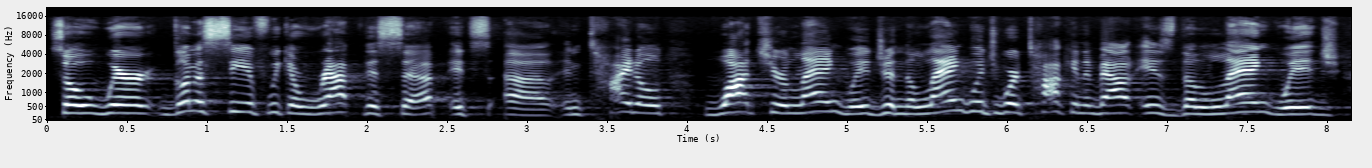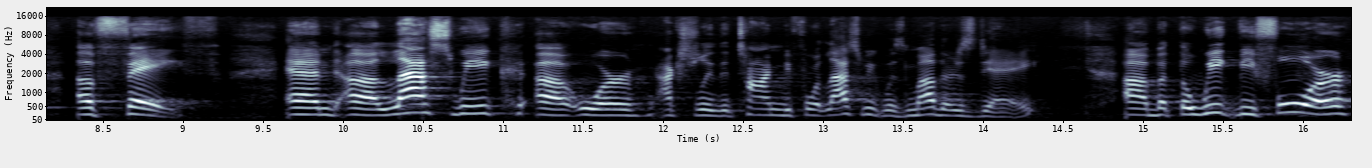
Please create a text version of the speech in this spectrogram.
So we're going to see if we can wrap this up. It's uh, entitled Watch Your Language, and the language we're talking about is the language of faith. And uh, last week, uh, or actually the time before, last week was Mother's Day. Uh, but the week before,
